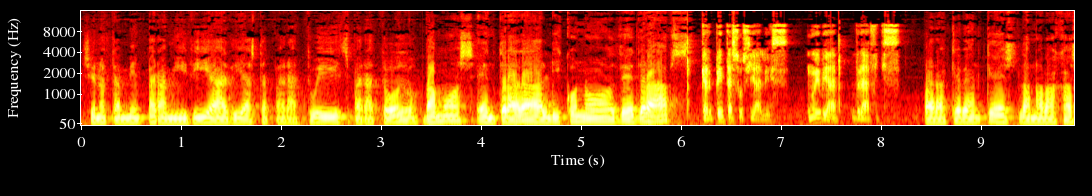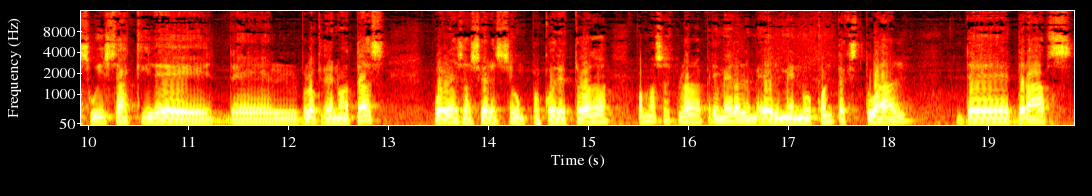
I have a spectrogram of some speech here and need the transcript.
sino también para mi día a día, hasta para tweets, para todo. Vamos a entrar al icono de Drafts. Carpetas sociales. 9 app. Graphics para que vean que es la navaja suiza aquí de, del blog de notas. Puedes hacerse un poco de todo. Vamos a explorar primero el, el menú contextual de drafts.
